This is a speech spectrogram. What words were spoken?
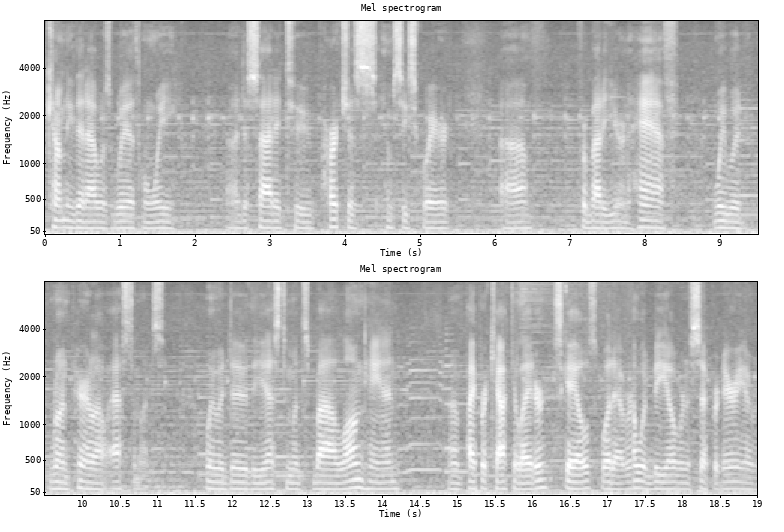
company that I was with when we uh, decided to purchase MC Squared uh, for about a year and a half, we would run parallel estimates. We would do the estimates by longhand, uh, paper calculator, scales, whatever. I would be over in a separate area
